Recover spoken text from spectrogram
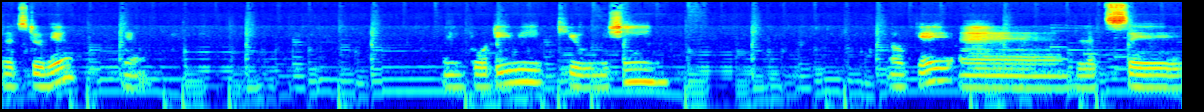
Let's do here. Yeah info tv q machine. Okay and let's say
